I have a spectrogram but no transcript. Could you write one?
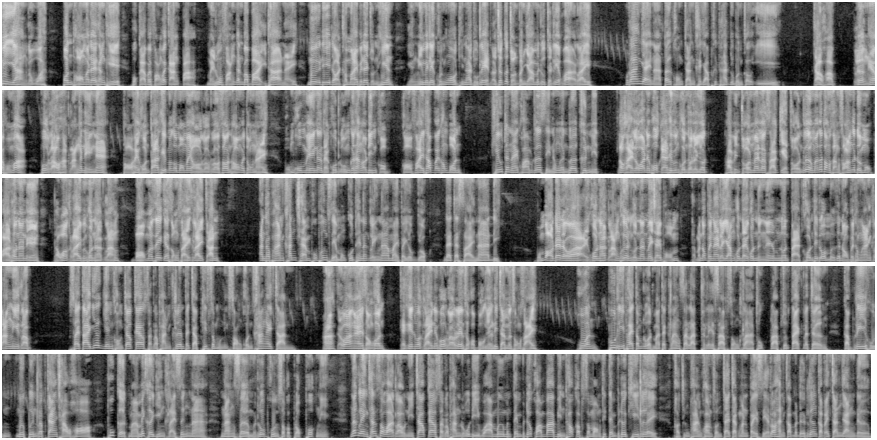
มีอย่างละวะ ป้นทองมาได้ทั้งที พวกแกไปฝังไว้กลางป่า ไม่รู้ฝังกันบ้าๆอีท่าไหน มือดีดอดขมายไปได้จนเฮี้ยน อย่างนี้ไม่เรียกคนโง่ที่น่าทุเรศแล้วฉันก็จนปัญญาไม่รู้จะเรียกว่าอะไร ร่างใหญ่หนาเตอร์ของจันขยับพึดฮัดอยู่บนเก้าอี้เจ้าครับ เรื่องเนี้ยผมว่าพวกเราหักหลังกันเองแน่ต่อให้คนตาทิพย์มันก็มองไม่ออกหรอกเราซ่อนทองไว้ตรงไหน ผมคุมเองตั้งแต่ขุดหลุมกระทั่งเอาดินกบก่อไฟทับไว้ข้างบน คิ้วทนายความเลือดสีน้ำเงินเลิกขึ้นนิด แล้วใครละวะในพวกแกที่เป็นคนทรยศ ถ้าเป็นโจรไม่รักษาเกียรติโจรเรื่องมันก็ต้องสั่งสอนกันโดยหมกป่าเท่านั้นเอง แต่ว่าใครเป็นคนหักหลัง บอกมาสิแกสงสัยใครจันอันธพาลขั้นแชมป์ผู้เพิ่งเสียมงกุฎให้นักเลงหน้าใหม่ไปหยกหยกๆได้แต่สายหน้าดิก ผมบอกได้แต่ว่าไอ้คนหักหลังเพื่อนคนนั้นไม่ใช่ผม แต่มันต้องเป็นนายระยำคนใดคนหนึ่งในจำนวน 8 คนที่ร่วมมือกันออกไปทำงานครั้งนี้ครับสายตาเยือกเย็นของเจ้าแก้วสารพันเคลื่อนไปจับทิศสมุนอีกสองคนข้างไอ้จัน ฮะแกว่าไงสองคน แกคิดว่าใครในพวกเราเล่นสกปรกอย่างที่จันมันสงสัยฮวน ผู้ลี้ภัยตำรวจมาแต่ครั้งสลัดทะเลสาบสงขลาถูกปราบจนแตกกระเจิง กับรีหุนมือปืนรับจ้างชาวฮอผู้เกิดมาไม่เคยยิงใครซึ่งหน้านางเซิร์มเหมือนรูปหุ่นสกปรกพวกนี้ นักเลงชั้นสวัสดเหล่านี้เจ้าแก้วสารพันรู้ดีว่ามือมันเต็มไปด้วยความบ้าบิ่นเท่ากับสมองที่เต็มไปด้วยขี้เลื่อย เขาจึงผ่านความสนใจจากมันไปเสียแล้วหันกลับมาเดินเรื่องกับไอ้จันอย่างเดิม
